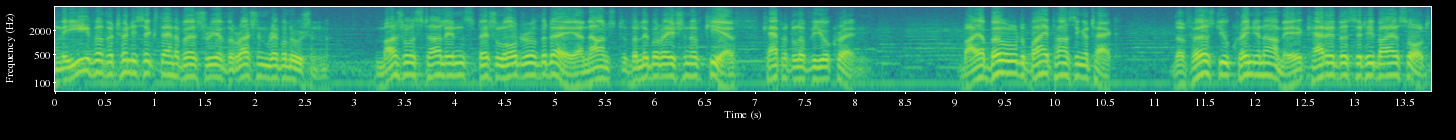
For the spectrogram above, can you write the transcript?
On the eve of the 26th anniversary of the Russian Revolution, Marshal Stalin's special order of the day announced the liberation of Kiev, capital of the Ukraine. By a bold bypassing attack, the first Ukrainian army carried the city by assault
